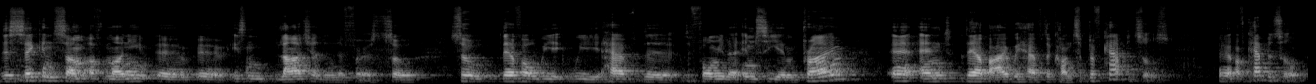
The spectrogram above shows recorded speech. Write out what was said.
the second sum of money uh, uh, isn't larger than the first. So, so therefore, we, we have the, the formula MCM prime, uh, and thereby we have the concept of capitals, uh, of capital.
